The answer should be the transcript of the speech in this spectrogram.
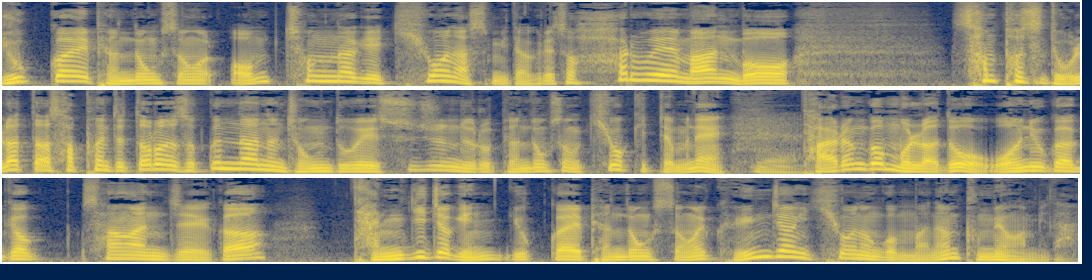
유가의 변동성을 엄청나게 키워놨습니다. 그래서 하루에만 뭐 3% 올랐다 4% 떨어져서 끝나는 정도의 수준으로 변동성을 키웠기 때문에 예. 다른 건 몰라도 원유 가격 상한제가 단기적인 유가의 변동성을 굉장히 키워놓은 것만은 분명합니다.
